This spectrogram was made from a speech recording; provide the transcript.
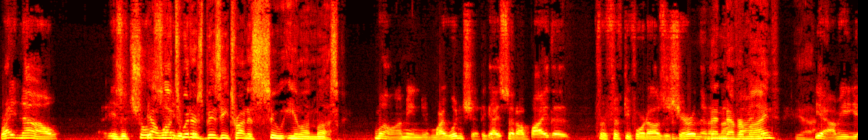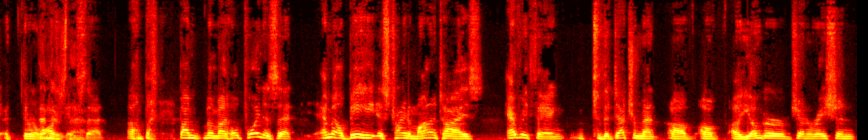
right now, is it short? Yeah, well, Twitter's busy trying to sue Elon Musk. well, I mean, why wouldn't you? The guy said, "I'll buy the for fifty four dollars a share," and then Then never mind? it. Yeah. yeah. I mean, there are Then laws against that. that. Uh, but but, but my whole point is that MLB is trying to monetize everything to the detriment of of a younger generation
